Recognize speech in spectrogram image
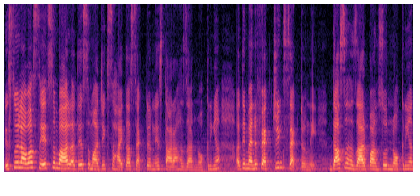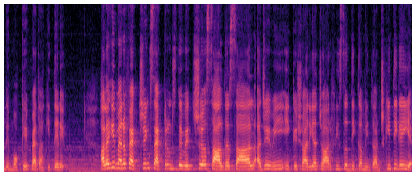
ਇਸ ਤੋਂ ਇਲਾਵਾ ਸਿਹਤ ਸੰਭਾਲ ਅਤੇ ਸਮਾਜਿਕ ਸਹਾਇਤਾ ਸੈਕਟਰ ਨੇ 17000 ਨੌਕਰੀਆਂ ਅਤੇ ਮੈਨੂਫੈਕਚਰਿੰਗ ਸੈਕਟਰ ਨੇ 10500 ਨੌਕਰੀਆਂ ਦੇ ਮੌਕੇ ਪੈਦਾ ਕੀਤੇ ਨੇ। ਹਾਲਾਂਕਿ ਮੈਨੂਫੈਕਚਰਿੰਗ ਸੈਕਟਰਸ ਦੇ ਵਿੱਚ ਸਾਲ ਦਰ ਸਾਲ ਅਜੇ ਵੀ 1.4% ਦੀ ਕਮੀ ਦਰਜ ਕੀਤੀ ਗਈ ਹੈ।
